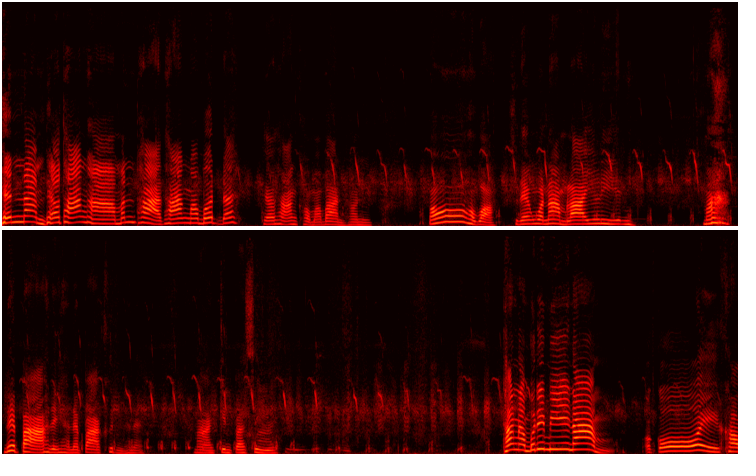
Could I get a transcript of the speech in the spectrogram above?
เห็นน้ำแถวทางหา มันผ่าทางมาเบิดได้ แถวทางเข้ามาบ้านเฮานี่ป้าเขาว่าแสดงว่าน้ำลายลีนี่ มาได้ปลาเด้ได้ปลาขึ้นนะมากินปลาซิวทางนั้นไม่ได้มีน้ำโอ้โกยเข่า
